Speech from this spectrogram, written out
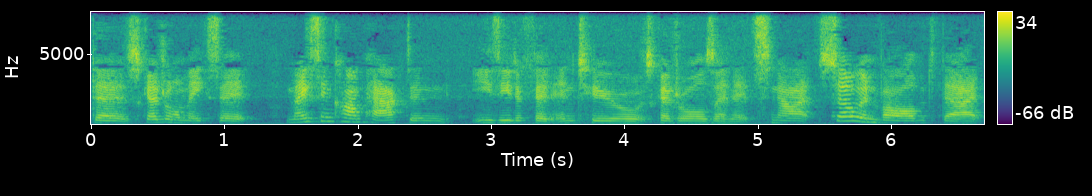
The schedule makes it nice and compact and easy to fit into schedules, and it's not so involved that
